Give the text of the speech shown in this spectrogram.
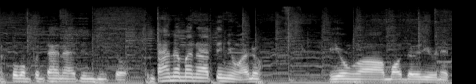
nagpupuntahan natin dito. Puntahan naman natin yung ano, yung uh, model unit.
